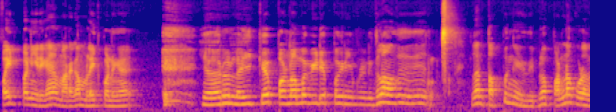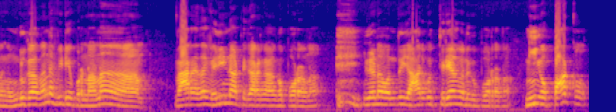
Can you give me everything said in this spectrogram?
ஃபைட் பண்ணியிருக்கேன் மறக்காமல் லைக் பண்ணுங்கள் யாரும் லைக்கே பண்ணாமல் வீடியோ பார்க்குறீங்க. இதெல்லாம் வந்து இதெல்லாம் தப்புங்க இது இப்படிலாம் பண்ணக்கூடாதுங்க. உங்களுக்காக தானே வீடியோ போடுறேன்னா வேற ஏதாவது வெளிநாட்டுக்காரங்க அங்கே போடுறேன்னா இல்லைன்னா வந்து யாருக்கும் தெரியாதவனுக்கு போடுறேன்னா நீங்கள் பார்க்கணும்.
